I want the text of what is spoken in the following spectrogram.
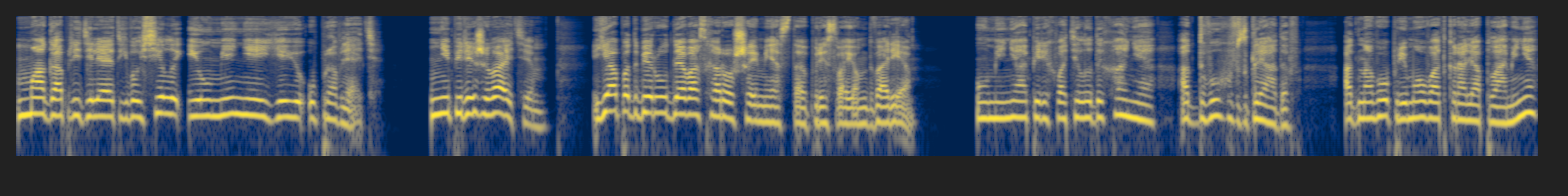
Мага определяет его силы и умение ею управлять. Не переживайте, я подберу для вас хорошее место при своем дворе». У меня перехватило дыхание от двух взглядов. Одного прямого от короля пламени,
